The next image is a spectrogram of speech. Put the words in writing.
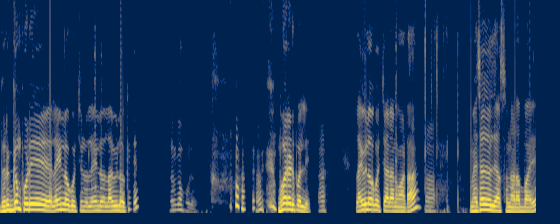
దుర్గం పొడి లైన్లోకి వచ్చిండు లైన్లో లైవ్లోకి దుర్గంపూడి బోరెడిపల్లి. లైవ్లోకి వచ్చాడు అనమాట మెసేజ్లు చేస్తున్నాడు అబ్బాయి.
